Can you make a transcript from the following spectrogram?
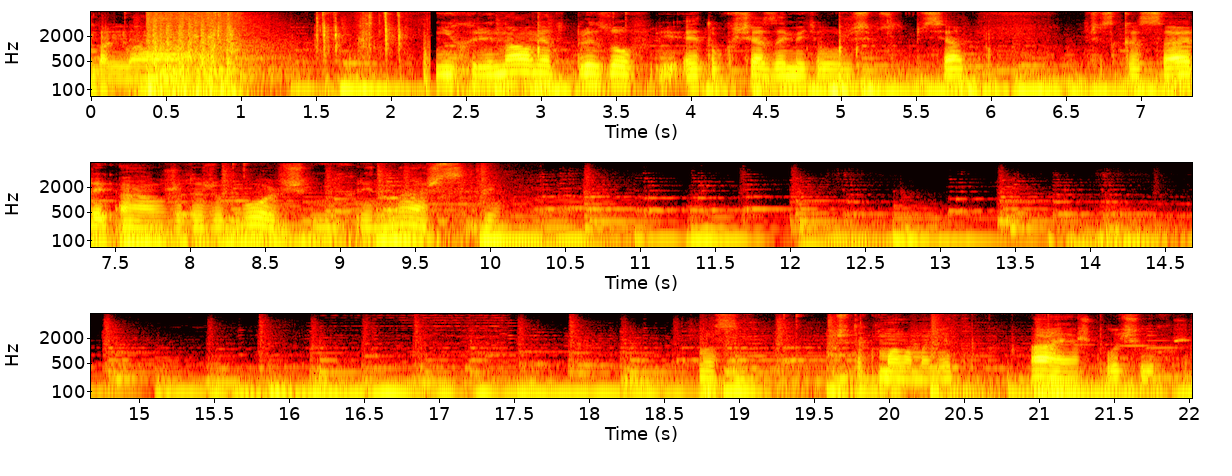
Бля. Ни хрена у меня тут призов. Я только сейчас заметил уже 750. Сейчас косарик. А, уже даже больше. Ни хрена ж себе. У нас что так мало монет? А, я же получил их уже.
